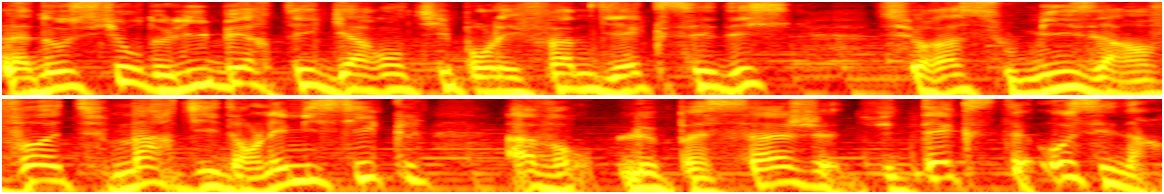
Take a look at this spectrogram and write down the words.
La notion de liberté garantie pour les femmes d'y accéder sera soumise à un vote mardi dans l'hémicycle avant le passage du texte au Sénat.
